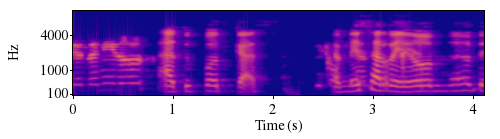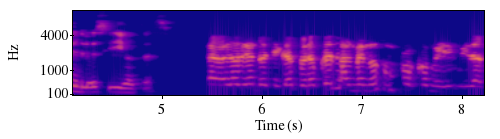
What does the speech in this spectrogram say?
Bienvenidos. A tu podcast, la mesa redonda de los idiotas. Ah, lo siento, chicas, pero pues al menos un poco mi dignidad.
